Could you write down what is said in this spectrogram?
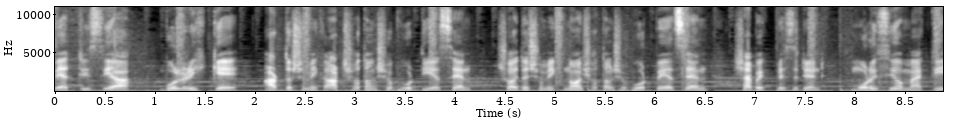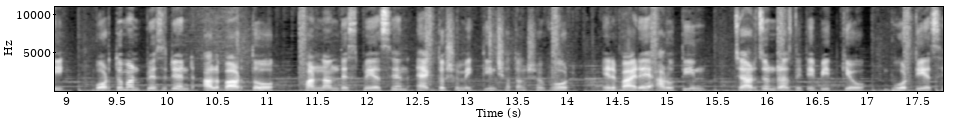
প্যাট্রিসিয়া বুলরিখকে আট দশমিক আট শতাংশ ভোট দিয়েছেন। ছয় দশমিক নয় শতাংশ ভোট পেয়েছেন সাবেক প্রেসিডেন্ট মরিসিও ম্যাক্রি। বর্তমান প্রেসিডেন্ট আলবার্তো ফার্নান্দেস পেয়েছেন এক দশমিক তিন শতাংশ ভোট। এর বাইরে আরও তিন চারজন রাজনীতিবিদকেও ভোট দিয়েছে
